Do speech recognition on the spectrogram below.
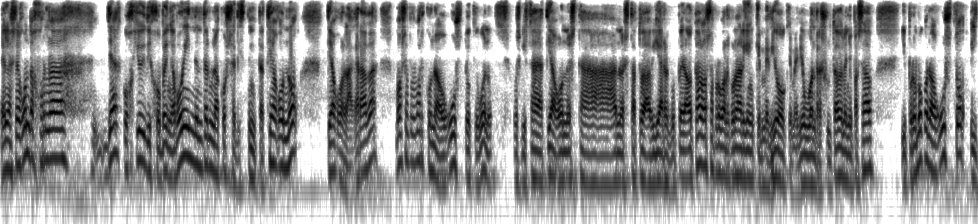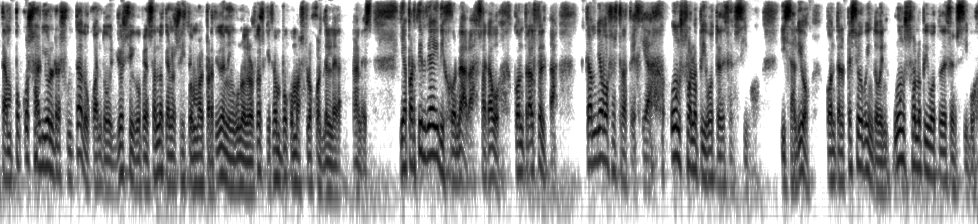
En la segunda jornada ya cogió y dijo, venga, voy a intentar una cosa distinta. Tiago no, Tiago la grada. Vamos a probar con Augusto, que bueno, pues quizá Tiago no está, no está todavía recuperado. Tal, vamos a probar con alguien que me dio, que me dio buen resultado el año pasado. Y probó con Augusto y tampoco salió el resultado, cuando yo sigo pensando que no se hizo un mal partido en ninguno de los dos, quizá un poco más flojos del Leganes. Y a partir de ahí dijo, nada, se acabó. Contra el Celta, cambiamos estrategia, un solo pivote defensivo y salió contra el PSV Eindhoven, un solo pivote defensivo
